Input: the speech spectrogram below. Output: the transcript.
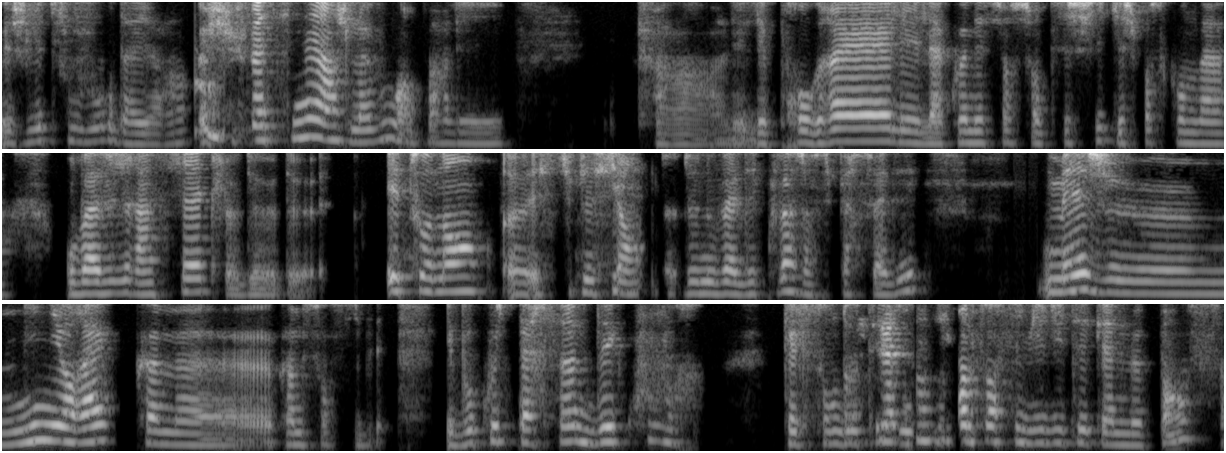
je l'ai toujours d'ailleurs. hein. Je suis fascinée, hein, je l'avoue, par les, enfin, les, les progrès, les- la connaissance scientifique, et je pense qu'on va, on va vivre un siècle de, de étonnant euh, et stupéfiant de, de nouvelles découvertes, j'en suis persuadée. Mais je m'ignorais comme, euh, comme sensible. Et beaucoup de personnes découvrent qu'elles sont dotées d'une plus grande sensibilité qu'elles ne le pensent.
